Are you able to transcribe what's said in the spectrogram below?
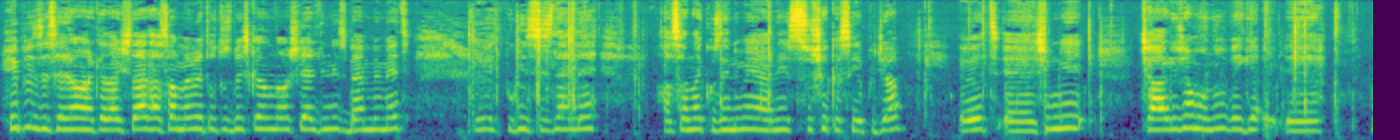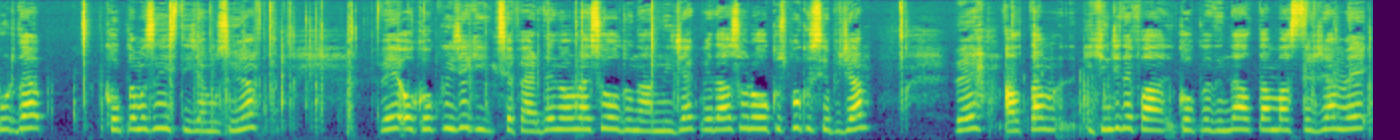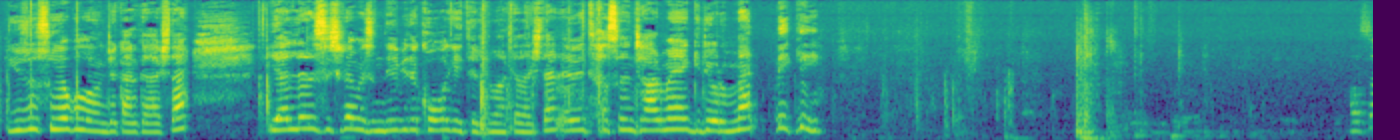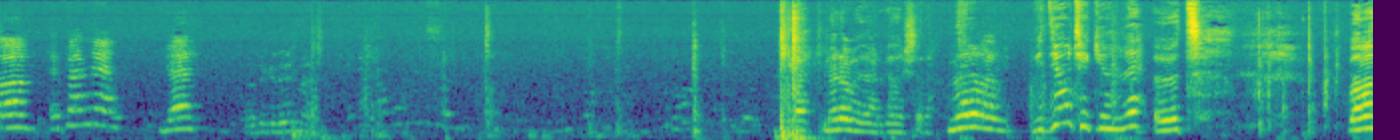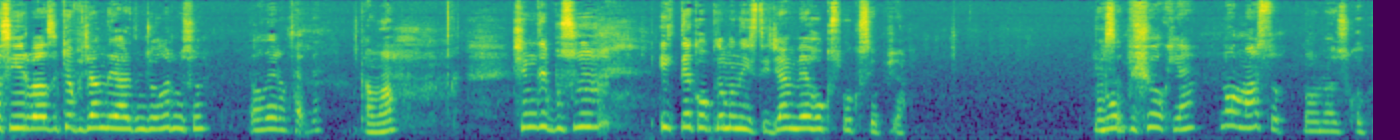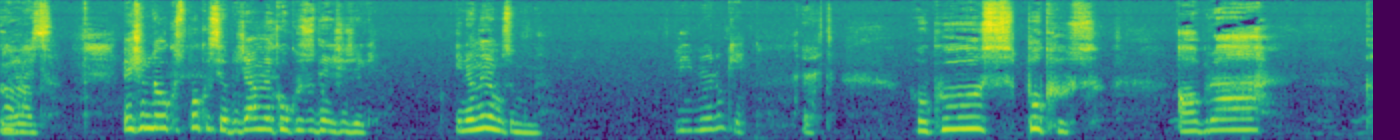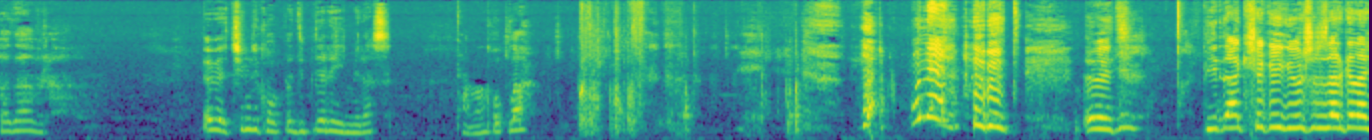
Hepinize selam arkadaşlar. Hasan Mehmet 35 kanalına hoş geldiniz. Ben Mehmet. Evet bugün sizlerle Hasan'a kuzenime yani su şakası yapacağım. Evet e, şimdi çağıracağım onu ve e, burada koklamasını isteyeceğim bu suyu. Ve o koklayacak ilk seferde normal su olduğunu anlayacak ve daha sonra hokus pokus yapacağım. Ve alttan ikinci defa kokladığında alttan bastıracağım ve yüzü suya bulanacak arkadaşlar. Yerlere sıçramasın diye bir de kova getirdim arkadaşlar. Evet Hasan'ı çağırmaya gidiyorum ben. Bekleyin. Hasan Efendim. gel. Gel. Merhaba arkadaşlara. Merhaba. Video mu çekiyorsun be? Evet. Bana sihirbazlık yapacağım da yardımcı olur musun? Olurum tabii. Tamam. Şimdi bu suyu ilk de koklamanı isteyeceğim ve hokus pokus yapacağım. Nasıl? Yok bir şey yok ya. Normal su. Normal su kokuyor Normal evet. Ve şimdi hokus pokus yapacağım ve kokusu değişecek. İnanıyor musun buna? Bilmiyorum ki. Evet. Hokus pokus. Abra kadavra. Evet şimdi kokla diplere in biraz. Tamam. Kokla. Bu ne? Evet. Bir dahaki şakayı görüşürüz arkadaşlar.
